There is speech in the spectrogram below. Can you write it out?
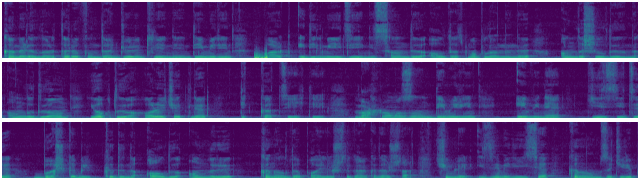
Kameralar tarafından görüntülenen Demir'in fark edilmeyeceğini sandığı aldatma planını anlaşıldığını anladığı an yaptığı hareketler dikkat çekti. Mert Ramazan Demir'in evine gizlice başka bir kadını aldığı anları kanalda paylaştık arkadaşlar. Kimler izlemediyse kanalımıza girip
